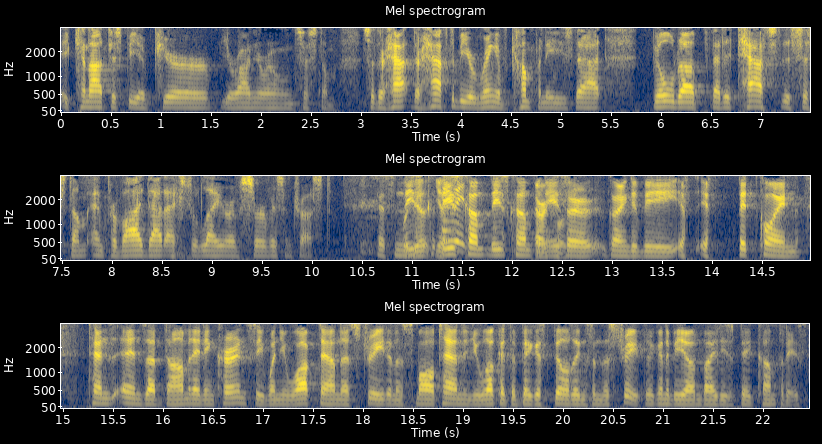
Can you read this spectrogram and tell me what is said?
it cannot just be a pure you're on your own system. So there, ha- there have to be a ring of companies that build up, that attach to the system, and provide that extra layer of service and trust. Yes, and these, yeah, yeah. these, com- these companies are going to be, if, if Bitcoin tends, ends up dominating currency, when you walk down the street in a small town and you look at the biggest buildings in the street, they're going to be owned by these big companies.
